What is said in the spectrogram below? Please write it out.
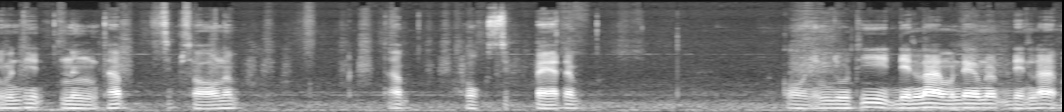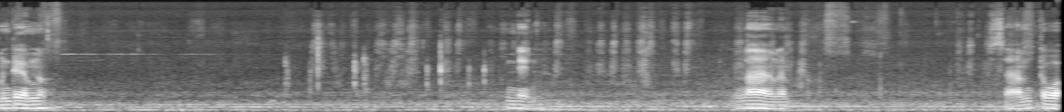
นี่มันที่1ทับ12นะครับ ทับหกสิบแปดนะครับก็ยังอยู่ที่เด่นล่างเหมือนเดิมนะเด่นล่างเหมือนเดิมเนาะเด่น ล่างนะสามตัว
